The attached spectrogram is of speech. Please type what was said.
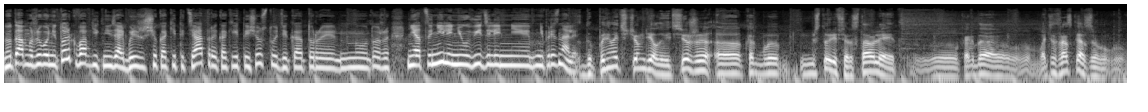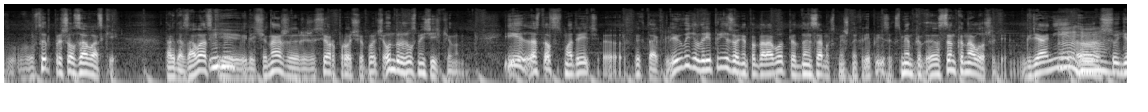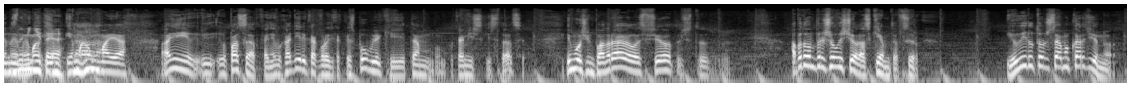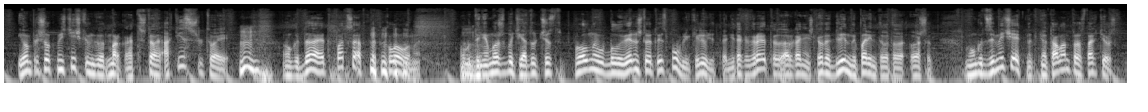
Ну, там же его не только в Авгик не взяли, были же еще какие-то театры, какие-то еще студии, которые, ну, тоже не оценили, не увидели, не, не признали. Да понимаете, в чем дело? Ведь все же, э, как бы, история все расставляет. Э, когда отец рассказывал, в цирк пришел Завадский. Тогда Завадский, Величина же, режиссер, прочее, прочее. Он дружил с Месичкиным. И остался смотреть э, спектакль. И увидел репризу, они тогда работали, одна из самых смешных «Сменка- э, «Сценка на лошади», где они э, с Судиным и, и- и мама моя, они, э, посадка, они выходили как вроде как из публики, и там комические ситуации. Им очень понравилось все. А потом он пришел еще раз с кем-то в цирк и увидел ту же самую картину. И он пришел к Местечкину и говорит, Марк, а ты что, артист, что ли, твои? Он говорит, да, это подсадка, это клоуны. Он говорит, да не может быть, я тут чувствую, полный был уверен, что это из публики люди-то. Они так играют органично. Вот этот длинный парень-то вот это ваш. Он говорит, замечательно, у него талант просто актерский.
